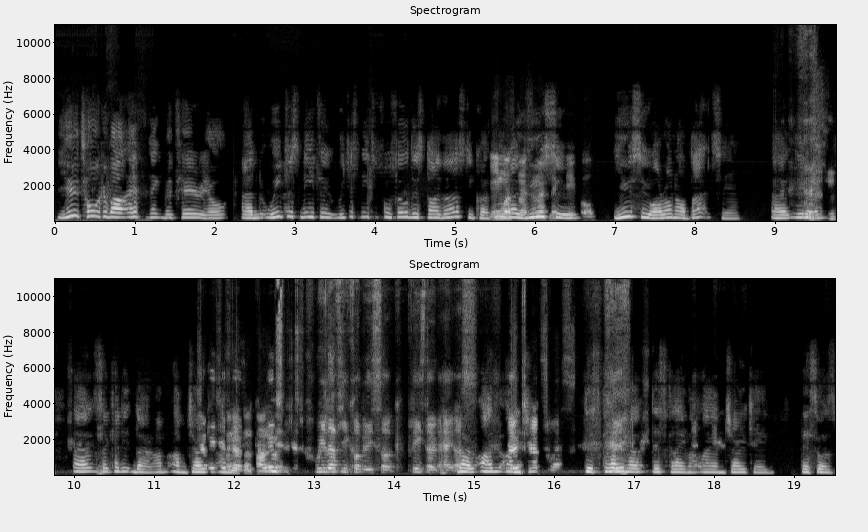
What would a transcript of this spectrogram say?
you talk about ethnic material, and we just need to we just need to fulfill this diversity quota. you must know, know some ethnic YUSU, people. YUSU are on our backs here. Uh, you know, uh, so can you? No, I'm I'm joking. We I'm, we need some just- we also funding. just- we love you, Comedysoc. Please don't hate us. no, I'm I'm don't jo- cancel us. disclaimer disclaimer. I am joking. This was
